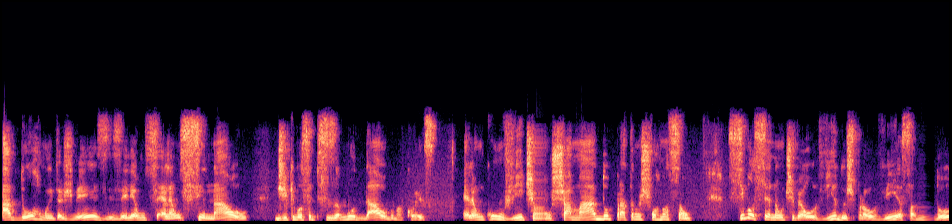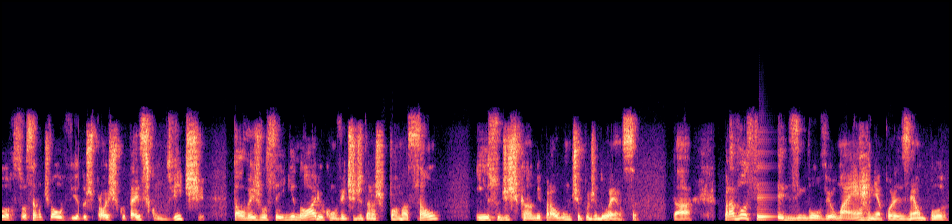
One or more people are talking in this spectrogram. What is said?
A dor, muitas vezes, ele é um, ela é um sinal de que você precisa mudar alguma coisa ela é um convite, é um chamado para transformação. Se você não tiver ouvidos para ouvir essa dor, se você não tiver ouvidos para escutar esse convite, talvez você ignore o convite de transformação e isso descambe para algum tipo de doença. Tá? Para você desenvolver uma hérnia, por exemplo,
